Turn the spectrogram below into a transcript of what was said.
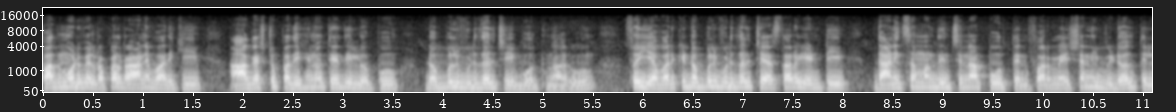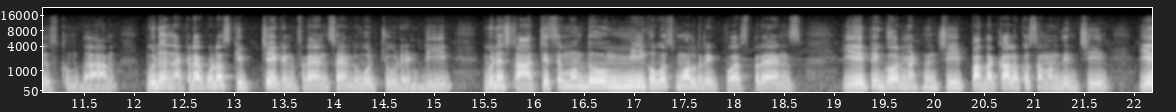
పదమూడు వేల రూపాయలు రాని వారికి ఆగస్టు పదిహేనో తేదీలోపు డబ్బులు విడుదల చేయబోతున్నారు. సో ఎవరికి డబ్బులు విడుదల చేస్తారు ఏంటి? దానికి సంబంధించిన పూర్తి ఇన్ఫర్మేషన్ ఈ వీడియోలు తెలుసుకుందాం. వీడియోని ఎక్కడా కూడా స్కిప్ చేయకండి ఫ్రెండ్స్. అండ్ కూడా చూడండి. వీడియో స్టార్ట్ చేసే ముందు మీకు ఒక small request friends. AP government నుంచి పథకాలకు సంబంధించి ఏ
